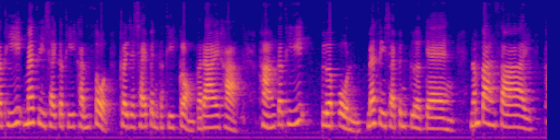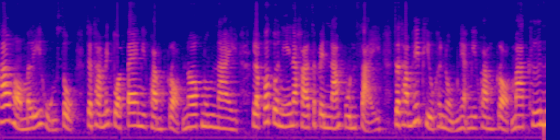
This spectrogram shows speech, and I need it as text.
กะทิแม่ซีใช้กะทิคั้นสด ใครจะใช้เป็นกะทิกล่องก็ได้ค่ะ หางกะทิ ลือป่น แม่ซีใช้เป็นเกลือแกง น้ำตาลทราย ข้าวหอมมะลิหุงสุก จะทำให้ตัวแป้งมีความกรอบนอกนุ่มใน แล้วก็ตัวนี้นะคะจะเป็นน้ำปูนใส จะทำให้ผิวขนมเนี่ยมีความกรอบมากขึ้น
